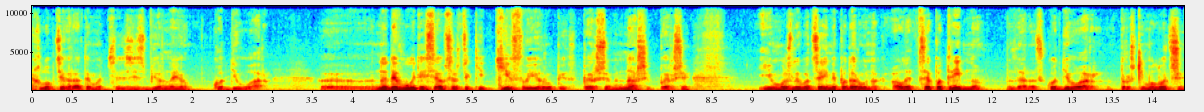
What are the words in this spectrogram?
хлопці гратимуть зі збірною Кот-Дівуар. Е, Не дивуйтеся, все ж таки ті в своїй групі першими, наші перші. І, можливо, це і не подарунок. Але це потрібно зараз. Кот-Дівуар трошки молодший,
